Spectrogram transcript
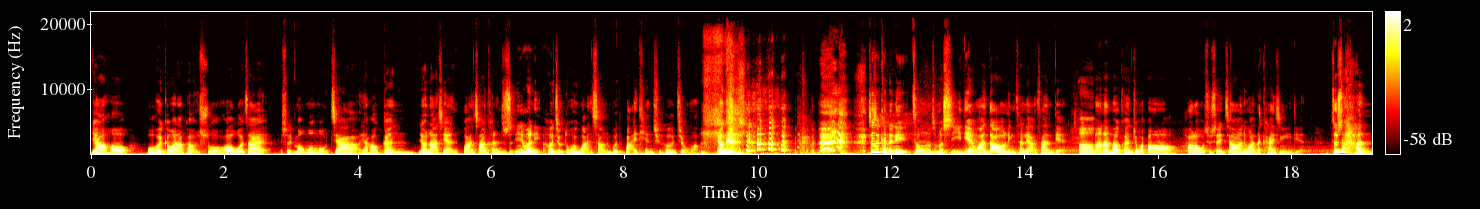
然后我会跟我男朋友说，哦，我在是某某某家，然后跟有哪些人晚上可能就是因为你喝酒都会晚上，你不会白天去喝酒嘛，然后可能 就是可能你从什么十一点玩到凌晨两三点，嗯。然后男朋友可能就会哦，好了，我去睡觉了，你玩的开心一点，就是很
